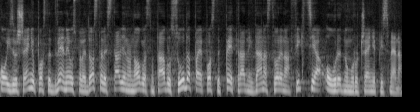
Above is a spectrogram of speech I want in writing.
o izvršenju posle dve neuspele dostave stavljeno na oglasnu tablu suda, pa je posle pet radnih dana stvorena fikcija o urednom uručenju pismena.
